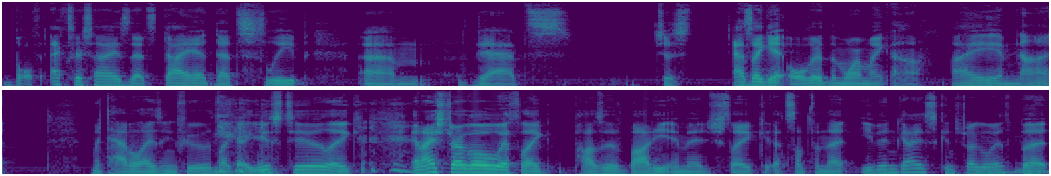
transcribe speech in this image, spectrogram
both exercise, that's diet, that's sleep, um, that's just as I get older, the more I'm like, oh, I am not metabolizing food like I used to. Like, and I struggle with like positive body image. Like, that's something that even guys can struggle with. But,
